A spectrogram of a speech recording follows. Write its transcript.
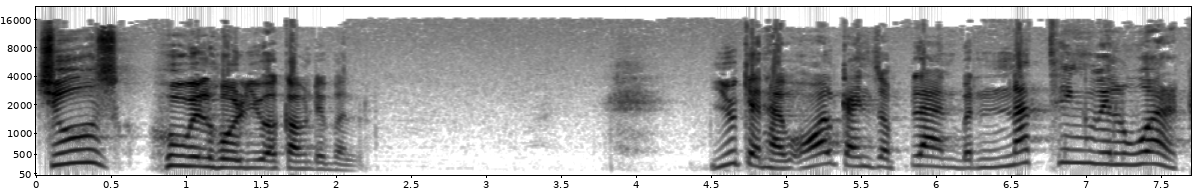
Choose who will hold you accountable. You can have all kinds of plans, but nothing will work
